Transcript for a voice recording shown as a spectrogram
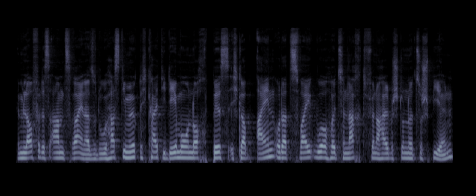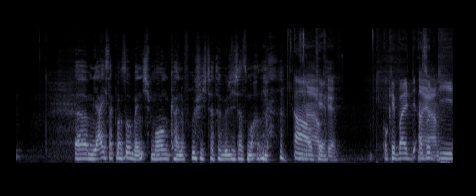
im Laufe des Abends rein. Also du hast die Möglichkeit, die Demo noch bis, ich glaube, ein oder zwei Uhr heute Nacht für eine halbe Stunde zu spielen. Ähm, ja, ich sag mal so, wenn ich morgen keine Frühschicht hätte, würde ich das machen. Ah, okay. Ah, okay. Okay, weil also naja. die,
